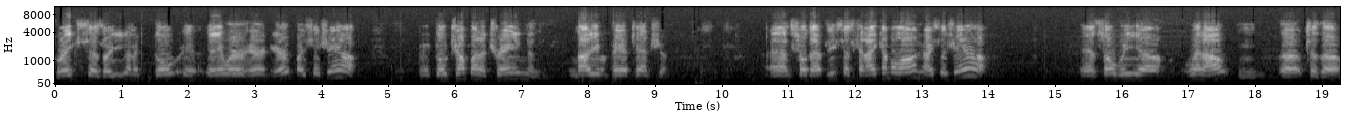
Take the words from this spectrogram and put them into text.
Greg says, "Are you going to go anywhere here in Europe?" I says, "Yeah." I'm go jump on a train and not even pay attention. And so that he says, "Can I come along?" I says, "Yeah." And so we uh, went out and, uh, to the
